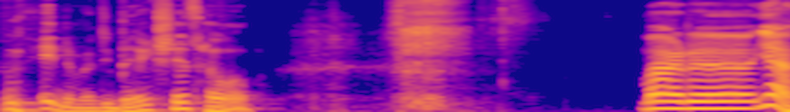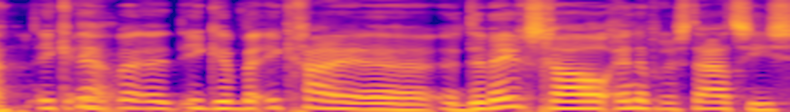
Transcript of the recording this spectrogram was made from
Nee, dan met die brexit, hou op. Maar ja, ik, Ja. Ik, ik, ik ga de weegschaal en de prestaties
